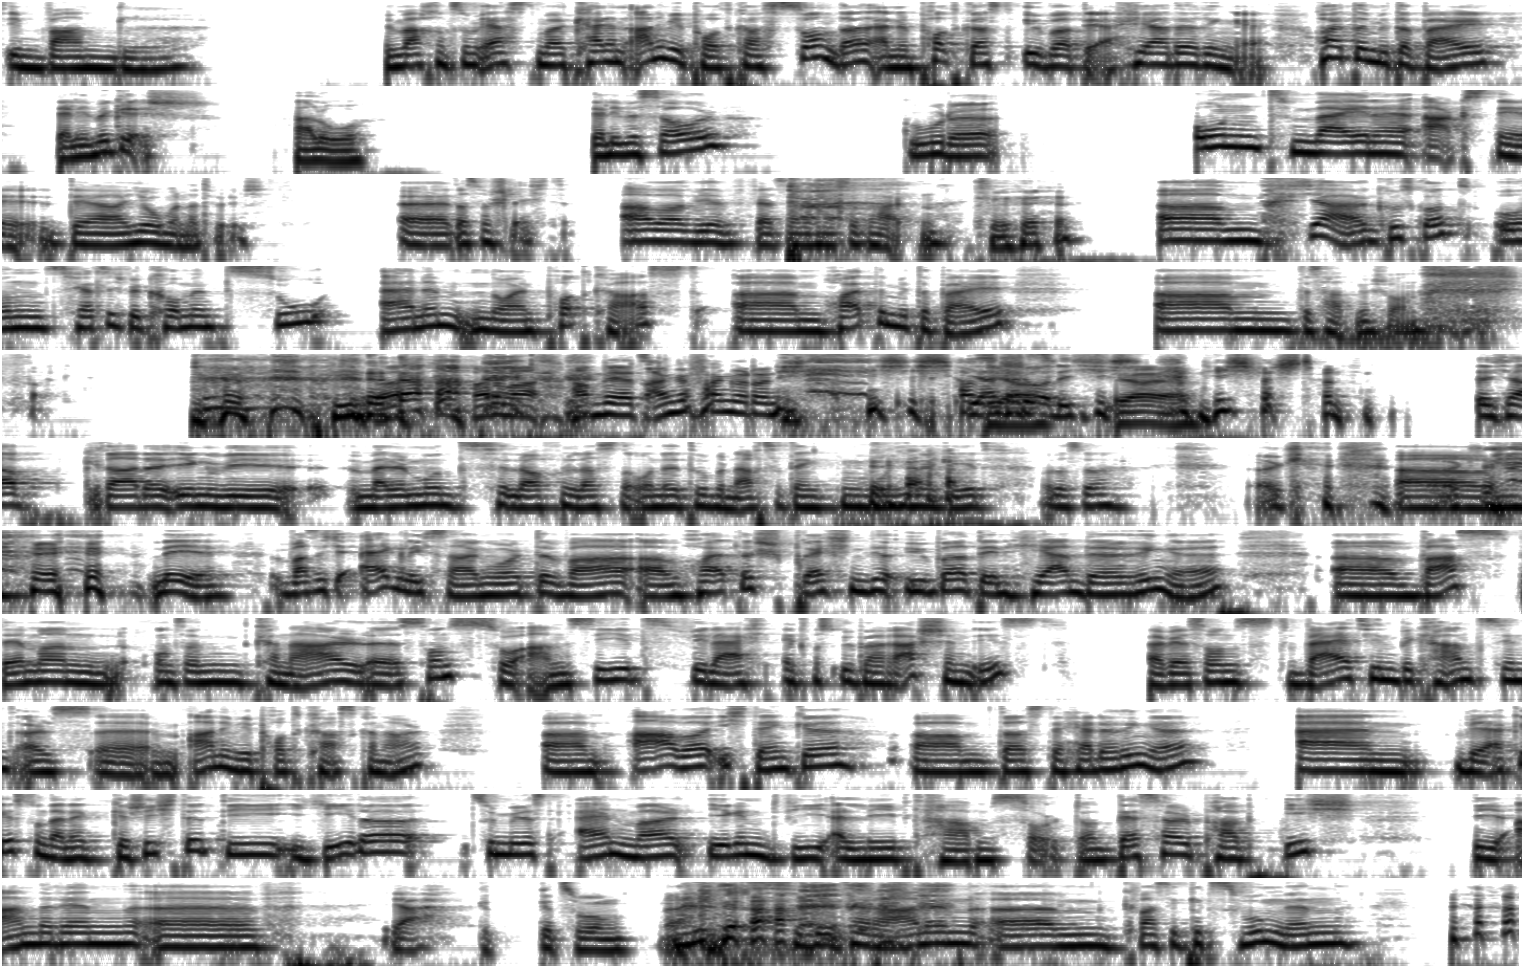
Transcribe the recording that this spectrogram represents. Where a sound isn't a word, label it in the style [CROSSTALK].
ist im Wandel. Wir machen zum ersten Mal keinen Anime-Podcast, sondern einen Podcast über der Herr der Ringe. Heute mit dabei der liebe Grisch. Hallo. Der liebe Soul. Gute. Und meine Axt. Nee, der Joma natürlich. Äh, das war schlecht. Aber wir werden es einfach nicht so behalten. [LAUGHS] ähm, ja, grüß Gott und herzlich willkommen zu einem neuen Podcast. Ähm, heute mit dabei. Ähm, das hatten wir schon. Fuck. [LAUGHS] Warte mal, haben wir jetzt angefangen oder nicht? Ich hab's ja, schon, ich, ja, ja. nicht verstanden. Ich habe gerade irgendwie meinen Mund laufen lassen, ohne drüber nachzudenken, wohin er geht oder so. Okay. Ähm, okay. [LAUGHS] nee, was ich eigentlich sagen wollte, war, ähm, heute sprechen wir über den Herrn der Ringe. Äh, was, wenn man unseren Kanal äh, sonst so ansieht, vielleicht etwas überraschend ist, weil wir sonst weithin bekannt sind als ähm, Anime-Podcast-Kanal. Ähm, aber ich denke, ähm, dass der Herr der Ringe ein Werk ist und eine Geschichte, die jeder zumindest einmal irgendwie erlebt haben sollte. Und deshalb habe ich die anderen, äh, ja, gezwungen, [LAUGHS] Veteranen ähm, quasi gezwungen,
